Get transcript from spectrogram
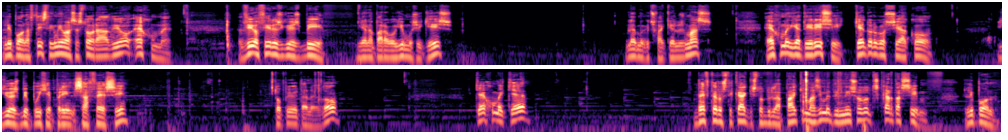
Λοιπόν, αυτή τη στιγμή είμαστε στο ράδιο. Έχουμε δύο θύρες USB για αναπαραγωγή μουσικής. Βλέπουμε και τους φακέλους μας. Έχουμε διατηρήσει και το εργοσιακό USB που είχε πριν σαν θέση το οποίο ήταν εδώ. Και έχουμε και δεύτερο στικάκι στο ντουλαπάκι μαζί με την είσοδο της κάρτας SIM. Λοιπόν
